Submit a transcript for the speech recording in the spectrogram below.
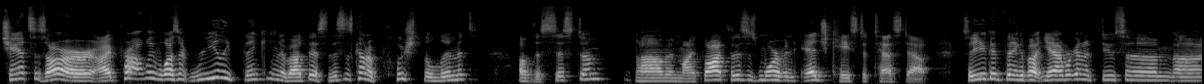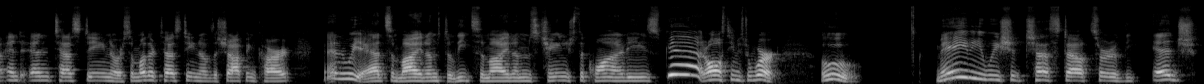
chances are I probably wasn't really thinking about this. This is kind of push the limits of the system um, and my thoughts. So this is more of an edge case to test out. So you could think about, yeah, we're going to do some uh, end-to-end -end testing or some other testing of the shopping cart, and we add some items, delete some items, change the quantities. Yeah, it all seems to work. Ooh, maybe we should test out sort of the edge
